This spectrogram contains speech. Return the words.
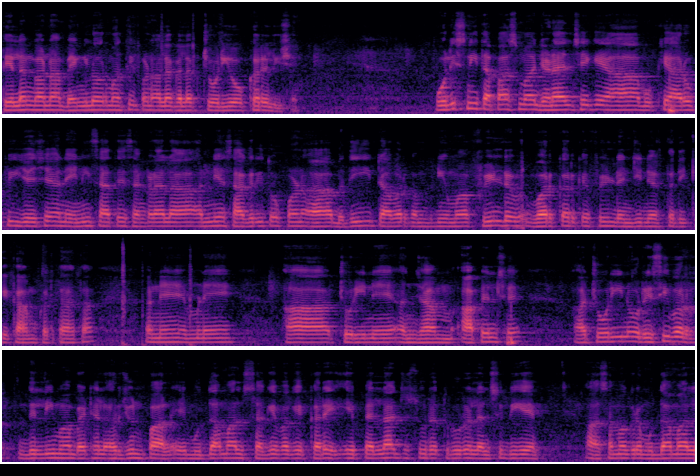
તેલંગાણા, બેંગ્લોરમાંથી પણ અલગ અલગ ચોરીઓ કરેલી છે. પોલીસની તપાસમાં જણાયેલ છે કે આ મુખ્ય આરોપી જે છે અને એની સાથે સંકળાયેલા અન્ય સાગરીતો પણ આ બધી ટાવર કંપનીઓમાં ફિલ્ડ વર્કર કે ફિલ્ડ એન્જિનિયર તરીકે કામ કરતા હતા અને એમણે આ ચોરીને અંજામ આપેલ છે. આ ચોરીનો રિસીવર દિલ્હીમાં બેઠેલ અર્જુન પાલ એ મુદ્દામાલ સગે વગે કરે એ પહેલાં જ સુરત રૂરલ એલસીબીએ આ સમગ્ર મુદ્દામાલ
